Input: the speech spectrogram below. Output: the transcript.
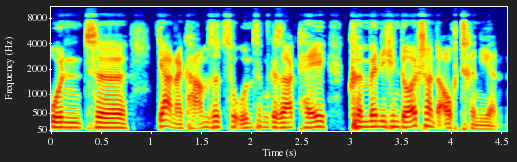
Und ja, dann kamen sie zu uns und gesagt, hey, können wir nicht in Deutschland auch trainieren?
